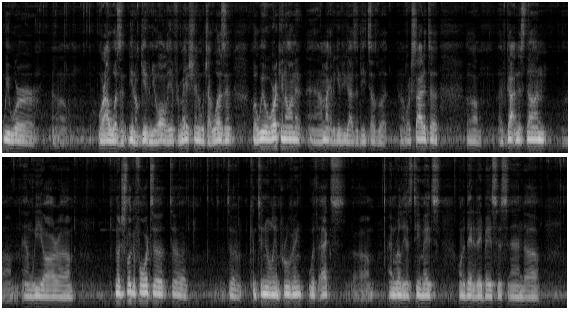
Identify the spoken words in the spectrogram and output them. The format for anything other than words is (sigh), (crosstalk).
we were, or I wasn't, you know, giving you all the information, which I wasn't. But we were working on it, and I'm not going to give you guys the details, but you know, we're excited to um, have gotten this done, um, and we are, um, you know, just looking forward to to, to continually improving with X um, and really his teammates on a day-to-day basis, and uh,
